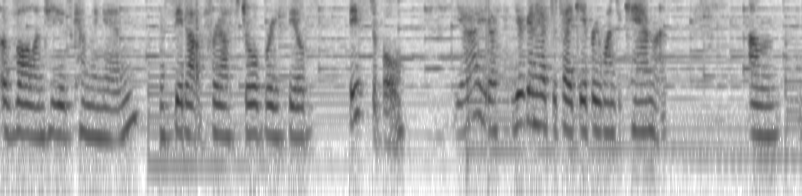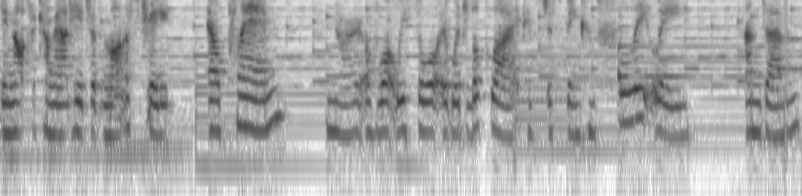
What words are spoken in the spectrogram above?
of volunteers coming in and set up for our Strawberry Fields Festival. Yeah, you're, you're going to have to take everyone to Kamas. Um, they're not to come out here to the monastery. Our plan, you know, of what we thought it would look like has just been completely undone.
